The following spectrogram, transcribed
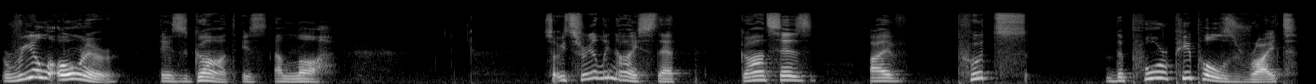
real owner is God is Allah. So it's really nice that God says I've put the poor people's right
